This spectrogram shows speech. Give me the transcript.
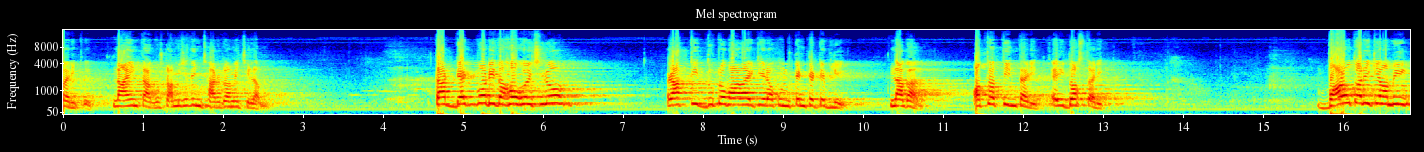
তারিখে নাইনথ আগস্ট, আমি সেদিন ঝাড়গ্রামে ছিলাম। তার ডেড বডি দাহ হয়েছিল রাত্রি দুটো বাড়াইটি এরকম টেন্টেটিভলি নাগাদ, অর্থাৎ তিন তারিখ, এই দশ তারিখ। বারো তারিখে আমি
